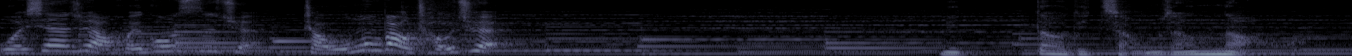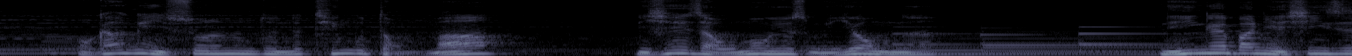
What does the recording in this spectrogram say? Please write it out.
我现在就想回公司去找吴梦报仇去。到底长不长脑啊？我刚刚跟你说了那么多，你都听不懂吗？你现在找吴梦有什么用呢？你应该把你的心思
